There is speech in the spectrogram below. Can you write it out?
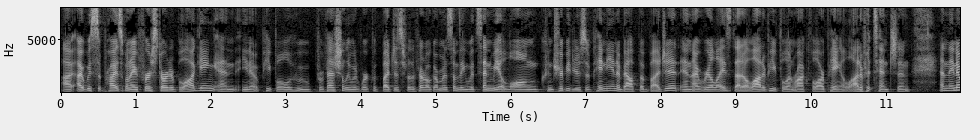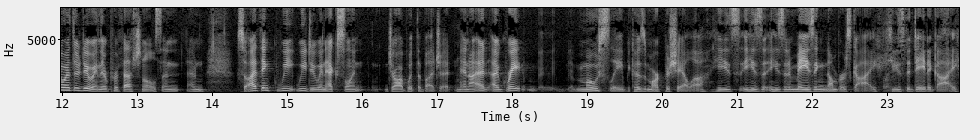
Uh, I was surprised when I first started blogging, and you know, people who professionally would work with budgets for the federal government, something would send me a long contributor's opinion about the budget, and I realized that a lot of people in Rockville are paying a lot of attention, and they know what they're doing. They're professionals, and and so I think we we do an excellent job with the budget, and I, I great mostly because of Mark Pierzchala. He's he's he's an amazing numbers guy. He's the data guy.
